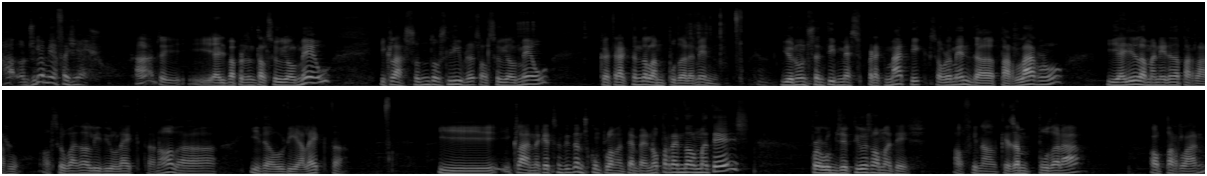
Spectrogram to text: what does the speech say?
Ah, doncs jo m'hi afegeixo, saps? I, I ell va presentar el seu i el meu. I clar, són dos llibres, el seu i el meu, que tracten de l'empoderament. Jo en un sentit més pragmàtic, segurament, de parlar-lo, i ell la manera de parlar-lo. El seu va de l'idiolecte, no? De, i del dialecte. I, I clar, en aquest sentit ens complementem, perquè no parlem del mateix, però l'objectiu és el mateix al final, que és empoderar el parlant.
